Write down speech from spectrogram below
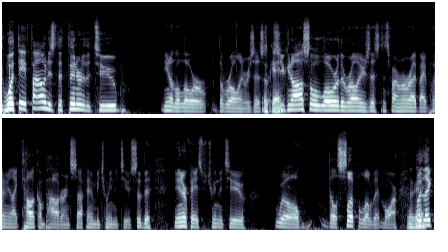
what they found is the thinner the tube, you know, the lower the rolling resistance. Okay. You can also lower the rolling resistance, if I remember right, by putting like talcum powder and stuff in between the two. So the the interface between the two will they'll slip a little bit more. Okay. But like,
